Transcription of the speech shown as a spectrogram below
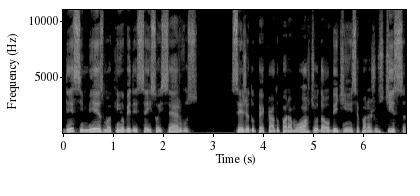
desse mesmo a quem obedeceis sois servos, seja do pecado para a morte ou da obediência para a justiça?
